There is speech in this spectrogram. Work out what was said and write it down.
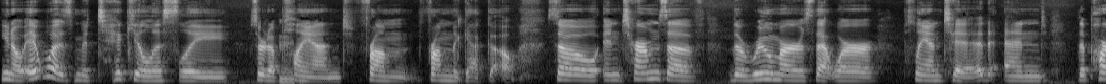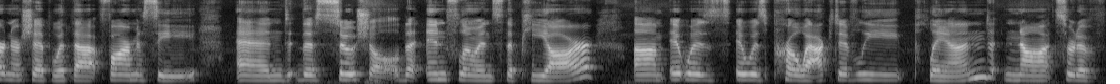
you know, it was meticulously sort of mm. planned from from the get go. So in terms of the rumors that were planted and the partnership with that pharmacy and the social, the influence, the PR, um, it was it was proactively planned, not sort of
